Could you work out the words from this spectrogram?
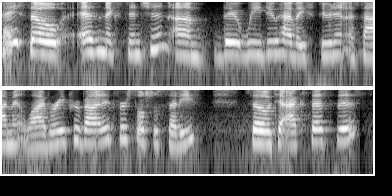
Okay, so as an extension, um, there, we do have a student assignment library provided for social studies. So to access this,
